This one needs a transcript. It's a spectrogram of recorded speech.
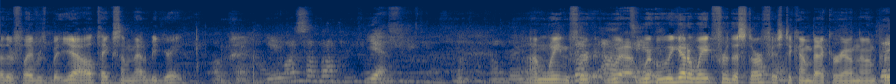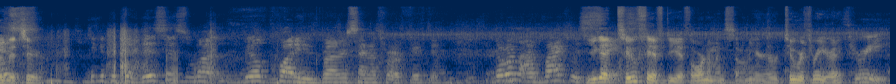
other flavors. But yeah, I'll take some. That'll be great. okay. Do you want some, Bob? Yes. I'll bring. I'm waiting for. Look, uh, we, we got to wait for the starfish to come back around though and prove it's here. Take a picture. This is what Bill Quade, his brother, sent us for a 50. The one I bought was You got six. two 50th ornaments on here, or two or three, right? Three.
